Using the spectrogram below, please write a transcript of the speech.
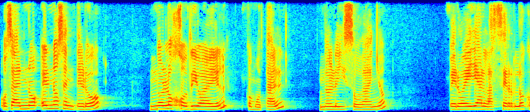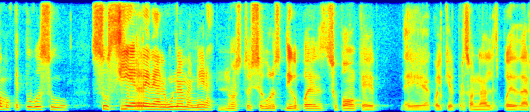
O sea, no, él no se enteró, no lo jodió a él como tal, no le hizo daño, pero ella al hacerlo como que tuvo su, su cierre de alguna manera. No estoy seguro, digo, pues supongo que eh, a cualquier persona les puede dar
